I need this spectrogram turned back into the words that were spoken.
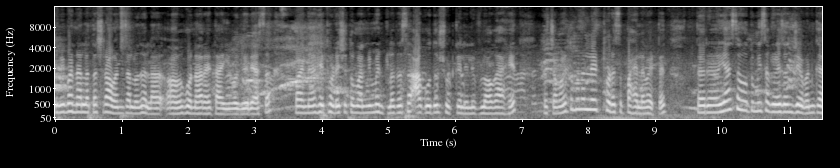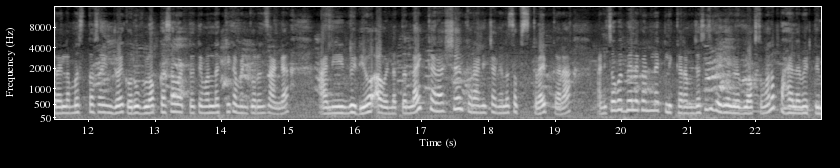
तुम्ही म्हणाला तर श्रावण चालू झाला होणार आहे ताई वगैरे असं. पण हे थोडेसे तुम्हाला मी म्हटलं तसं अगोदर शूट केलेले व्लॉग आहेत. त्याच्यामुळे तुम्हाला लेट थोडंसं पाहायला भेटत तर अं, या तुम्ही सगळेजण जेवण करायला मस्त असं एन्जॉय करू. ब्लॉग कसा वाटतो ते मला नक्की कमेंट करून सांगा. आणि व्हिडिओ आवडला तर लाईक करा शेअर करा आणि चॅनलला सबस्क्राईब करा. आणि सोबत बेल क्लिक करा. म्हणजे असेच वेगवेगळे ब्लॉग्स तुम्हाला पाहायला भेटतील.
